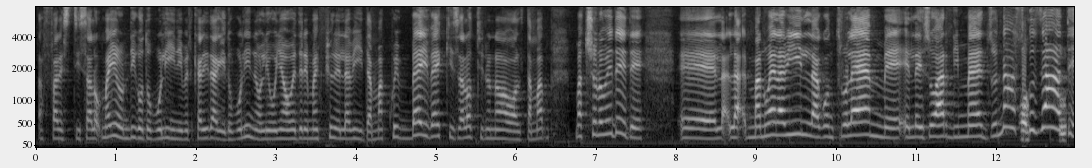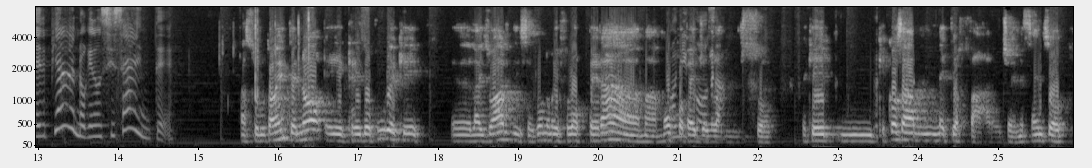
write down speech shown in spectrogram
a fare sti salotti, ma io non dico Topolini, per carità che i Topolini non li vogliamo vedere mai più nella vita, ma quei bei vecchi salotti di una volta, ma, ma ce lo vedete eh, la- la- Manuela Villa contro l'M e la Isoardi in mezzo? No, scusate, il piano che non si sente. Assolutamente no, e credo pure che eh, la Isoardi secondo me flopperà, ma molto Ogni peggio cosa. della D'Urso. Perché mh, che cosa metti a fare? Cioè, nel senso,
